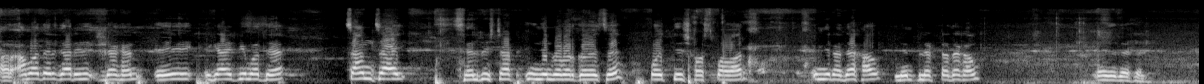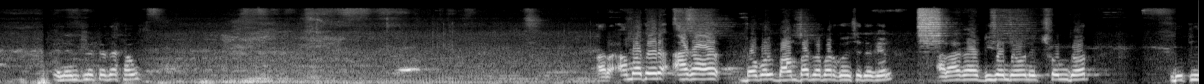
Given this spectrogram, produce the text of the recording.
আর আমাদের গাড়ি দেখেন, এই গাড়িটির মধ্যে চানচাই সেলফ স্টার্ট ইঞ্জিন ব্যবহার করেছে পঁয়ত্রিশ হর্স পাওয়ার ইঞ্জিনটা দেখাও নেম প্লেটটা দেখাও। এই যে দেখেন নেম প্লেটটা দেখাও। আর আমাদের আগা ডবল বাম্পার ব্যবহার করেছে দেখেন। আর আগার ডিজাইনটা অনেক সুন্দর, দুটি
